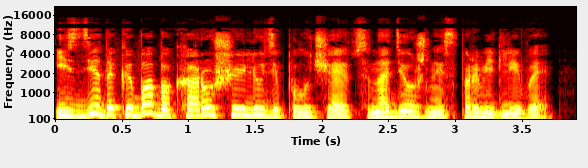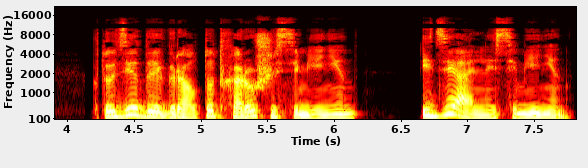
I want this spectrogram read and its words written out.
из дедок и бабок хорошие люди получаются, надежные, справедливые. Кто деда играл, тот хороший семьянин, идеальный семьянин.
